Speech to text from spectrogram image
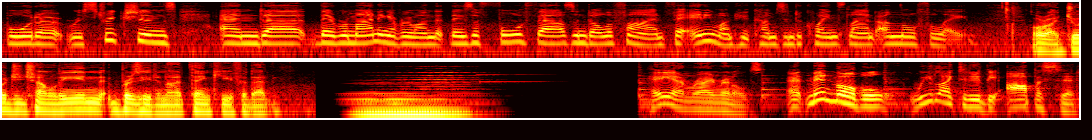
border restrictions. And uh, they're reminding everyone that there's a $4,000 fine for anyone who comes into Queensland unlawfully. All right, Georgie Chumley in Brizzy tonight. Thank you for that. Hey, I'm Ryan Reynolds. At Mint Mobile, we like to do the opposite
